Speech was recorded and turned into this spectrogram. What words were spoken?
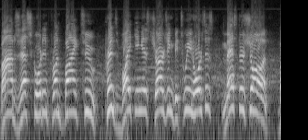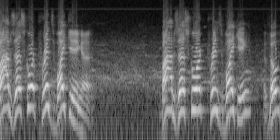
Bob's Escort in front by two. Prince Viking is charging between horses. Master Sean. Bob's Escort, Prince Viking. Bob's Escort, Prince Viking. Those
